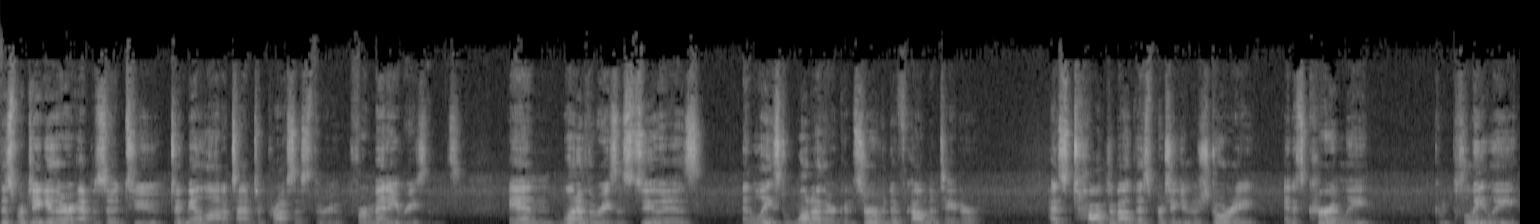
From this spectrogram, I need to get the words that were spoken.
this particular episode two took me a lot of time to process through for many reasons. And one of the reasons too is at least one other conservative commentator has talked about this particular story and is currently completely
